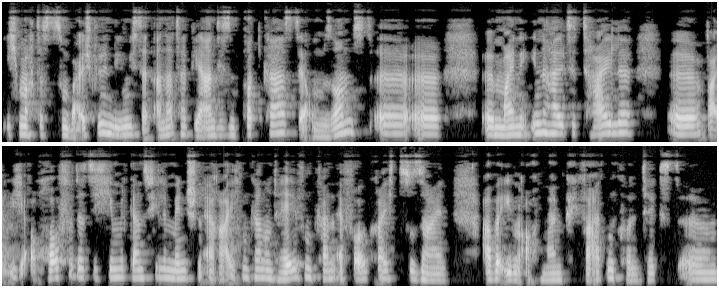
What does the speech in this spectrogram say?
Ich mache das zum Beispiel, indem ich seit anderthalb Jahren diesen Podcast, der umsonst äh, äh, meine Inhalte teile, äh, weil ich auch hoffe, dass ich hiermit ganz viele Menschen erreichen kann und helfen kann, erfolgreich zu sein. Aber eben auch in meinem privaten Kontext äh,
